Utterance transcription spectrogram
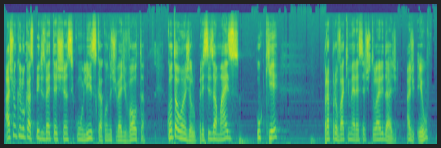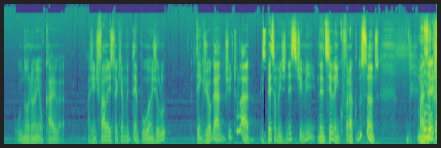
Acham que o Lucas Pires vai ter chance com o Lisca quando estiver de volta? Quanto ao Ângelo, precisa mais o quê pra provar que merece a titularidade? Eu, o Noronha, o Caio, a gente fala isso aqui há muito tempo. O Ângelo tem que jogar no titular, especialmente nesse time, nesse elenco fraco do Santos. Mas O é Lucas- a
